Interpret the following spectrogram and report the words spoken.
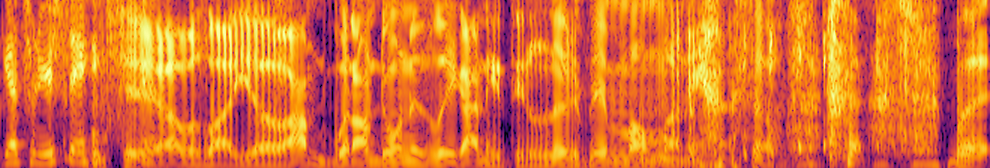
gets what you're saying. yeah, I was like, yo, I'm what I'm doing this league. I need a little bit more money. so, but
